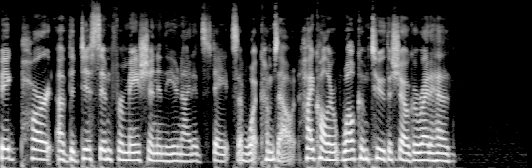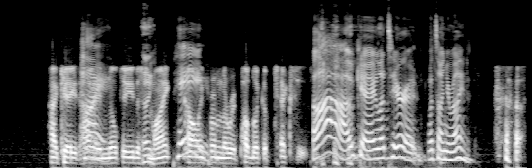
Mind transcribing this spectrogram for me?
big part of the disinformation in the United States of what comes out. Hi caller, welcome to the show. Go right ahead. Hi, Kate. Hi, Hi. Milty. This Hey. is Mike Hey. calling from the Republic of Texas. Ah, okay, let's hear it. What's on your mind?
